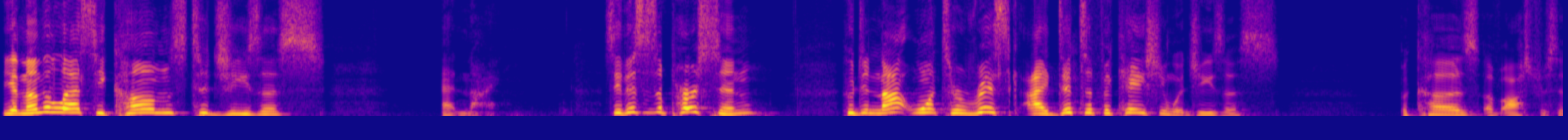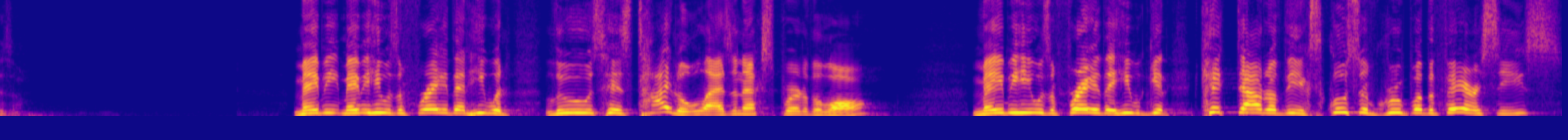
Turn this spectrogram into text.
Yet nonetheless, he comes to Jesus at night. See, this is a person who did not want to risk identification with Jesus because of ostracism. Maybe, maybe he was afraid that he would lose his title as an expert of the law. Maybe he was afraid that he would get kicked out of the exclusive group of the Pharisees.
